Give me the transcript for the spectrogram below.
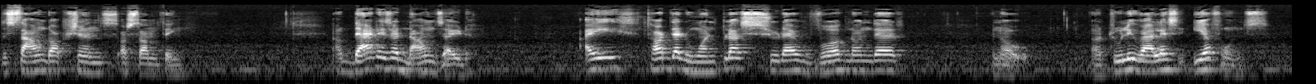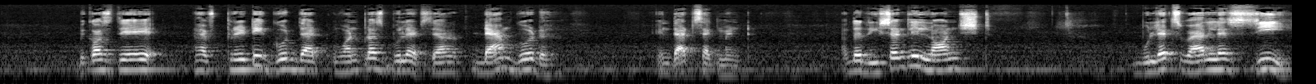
the sound options or something now that is a downside. I thought that OnePlus should have worked on their, you know, uh, truly wireless earphones because they have pretty good that OnePlus bullets. They are damn good in that segment. The recently launched Bullets Wireless Z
